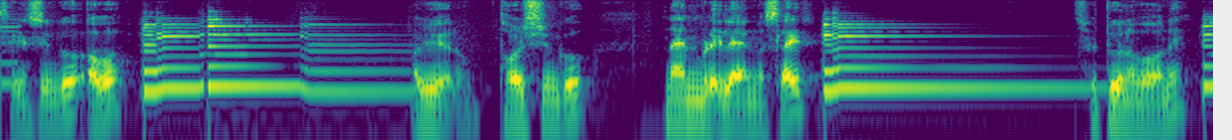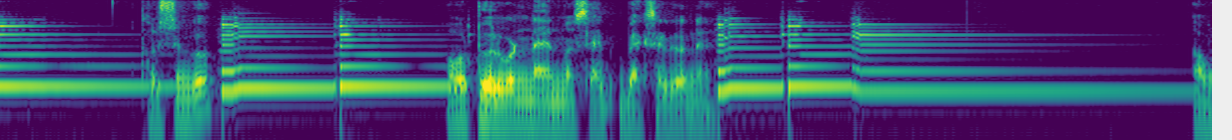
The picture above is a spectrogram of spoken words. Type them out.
सेकेन्ड स्ट्रिङको अब अब यो हेरौँ थर्ड स्ट्रिङको नाइनबाट इलेभेनमा स्लाइड फेरि टुवेल्भमा बगाउने थर्ड स्ट्रिङको अब टुवेल्भबाट नाइनमा स्लाइड ब्याक साइड गर्ने अब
